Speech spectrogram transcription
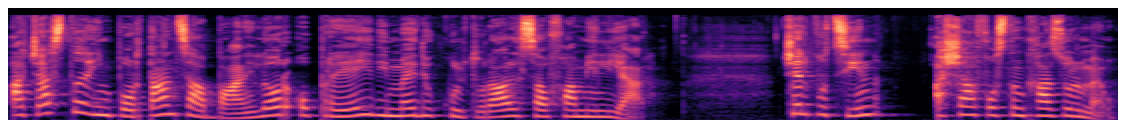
această importanță a banilor o preiei din mediul cultural sau familiar. Cel puțin, așa a fost în cazul meu.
